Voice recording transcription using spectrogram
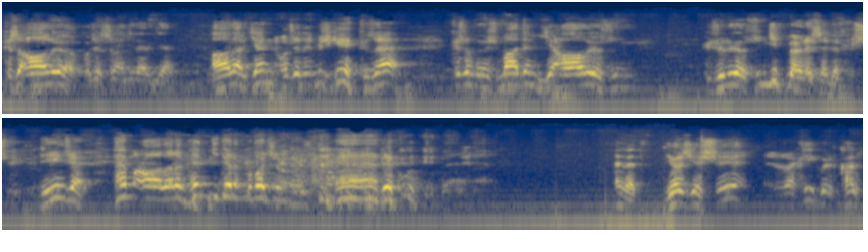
Kızı ağlıyor hocasına giderken. Ağlarken hoca demiş ki kıza, kızım demiş madem ki ağlıyorsun, üzülüyorsun gitme öyleyse demiş. Deyince hem ağlarım hem giderim babacığım demiş. evet, gözyaşı rakikül kalp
